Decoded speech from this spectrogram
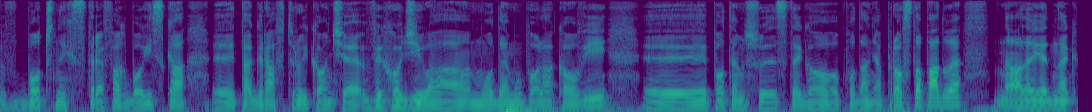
w bocznych strefach boiska y, ta gra w trójkącie wychodziła młodemu Polakowi. Y, potem szły z tego podania prostopadłe, no ale jednak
